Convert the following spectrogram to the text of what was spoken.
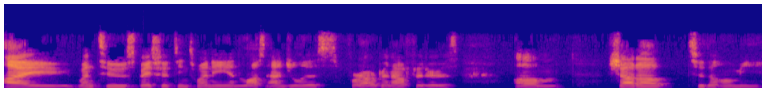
I went to Space 1520 in Los Angeles for Urban Outfitters. Um, shout out to the homie.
